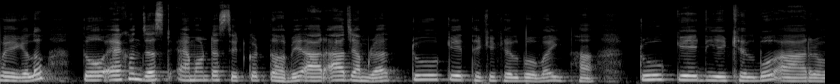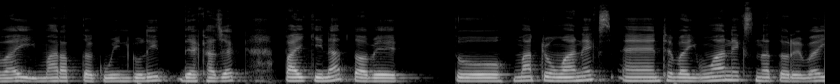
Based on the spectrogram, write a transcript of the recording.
হয়ে গেল। তো এখন জাস্ট অ্যামাউন্টটা সেট করতে হবে। আর আজ আমরা টু কে থেকে খেলব ভাই। হ্যাঁ টু কে দিয়ে খেলব। আর ভাই, মারাত্মক উইনগুলি দেখা যাক পাই কি না তবে তো মাত্র ওয়ান এক্স অ্যান্ড ভাই ওয়ান এক্স না তো রে ভাই,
